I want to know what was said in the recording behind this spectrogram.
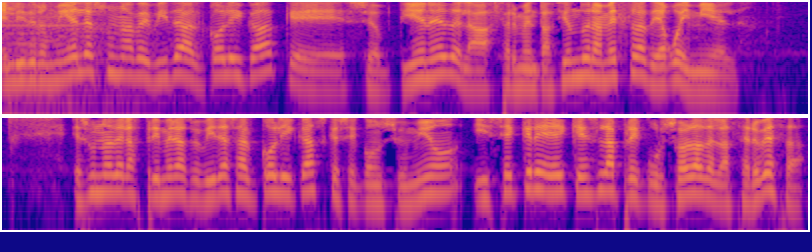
El hidromiel es una bebida alcohólica que se obtiene de la fermentación de una mezcla de agua y miel. Es una de las primeras bebidas alcohólicas que se consumió y se cree que es la precursora de la cerveza.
